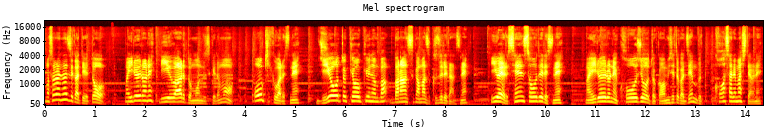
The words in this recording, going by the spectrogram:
まあ、それはなぜかというといろいろね理由はあると思うんですけども大きくはですね需要と供給のバランスがまず崩れたんですね。いわゆる戦争でですねいろいろね工場とかお店とか全部壊されましたよね。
